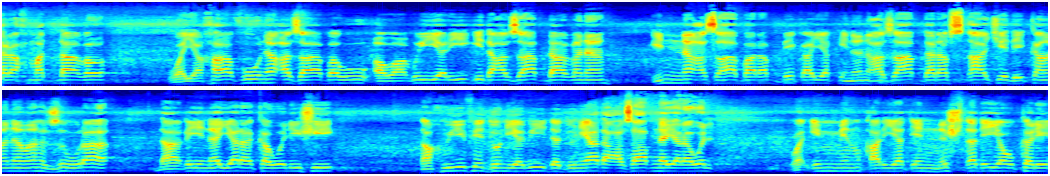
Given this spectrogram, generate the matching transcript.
د رحمت داغه ويخافون عذابه او اغي یریږي د عذاب داغنه ان عذاب ربک یقینا عذاب درفستا چې د کان محذورا دا غینه یره کولی شي تخویف دنیوی د دنیا د عذاب نه يرول و ام من قريه نشته دی یو کلی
